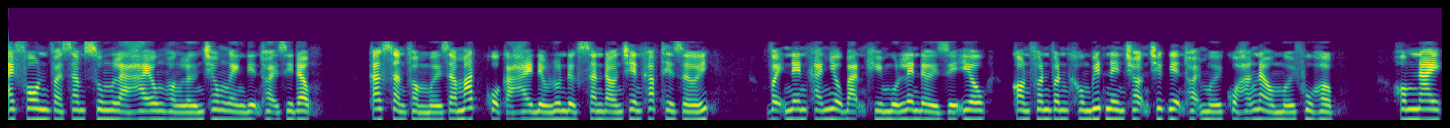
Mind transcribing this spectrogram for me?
iPhone và Samsung là hai ông hoàng lớn trong ngành điện thoại di động. Các sản phẩm mới ra mắt của cả hai đều luôn được săn đón trên khắp thế giới. Vậy nên khá nhiều bạn khi muốn lên đời dễ yêu, còn phân vân không biết nên chọn chiếc điện thoại mới của hãng nào mới phù hợp. Hôm nay,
